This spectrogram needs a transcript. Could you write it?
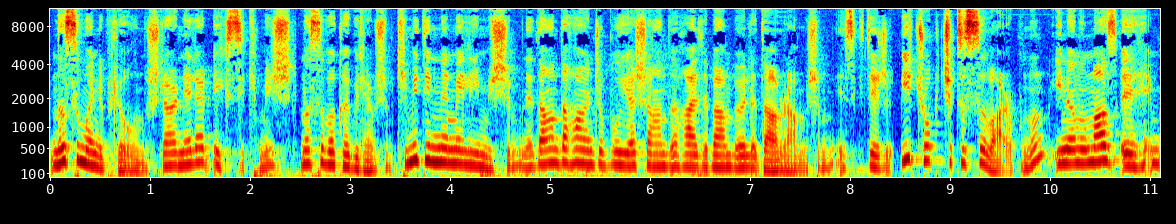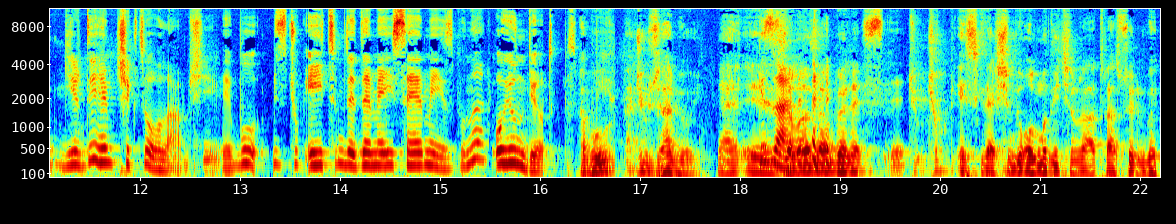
nasıl manipüle olmuşlar, neler eksikmiş, nasıl bakabilirmişim, kimi dinlemeliymişim, neden daha önce bu yaşandığı halde ben böyle davranmışım, eski tecrübe. Birçok çıktısı var bunun. İnanılmaz e, hem girdi hem çıktı olan bir şey. E, bu biz çok eğitimde demeyi sevmeyiz buna. Oyun diyorduk biz. Ha, bu bence güzel bir oyun. Yani e, zaman zaman böyle çok, çok eskiden şimdi olmadığı için rahat rahat söyleyeyim böyle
